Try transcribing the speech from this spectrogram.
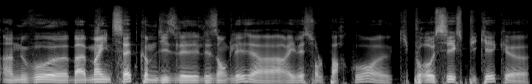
un nouveau bah, mindset, comme disent les, les, Anglais, à arriver sur le parcours, qui pourrait aussi expliquer que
